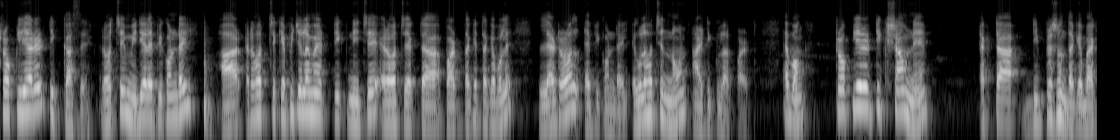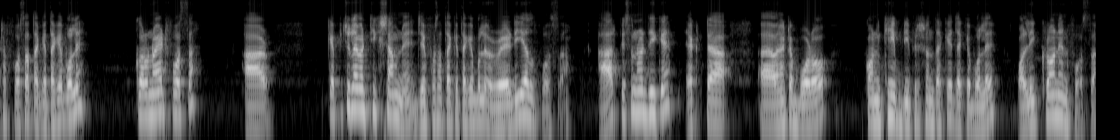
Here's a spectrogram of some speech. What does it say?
ট্রক্লিয়ারের ঠিক কাছে, এটা হচ্ছে মিডিয়াল এপিকন্ডাইল আর এটা হচ্ছে ক্যাপিচুলামের ঠিক নিচে, এটা হচ্ছে একটা পার্ট থাকে তাকে বলে ল্যাটারাল এপিকন্ডাইল এগুলো হচ্ছে নন আর্টিকুলার পার্ট এবং ট্রক্লিয়ারের ঠিক সামনে একটা ডিপ্রেশন থাকে বা একটা ফসা থাকে, তাকে বলে করোনয়েড ফসা আর ক্যাপিচুলামের ঠিক সামনে যে ফসা থাকে তাকে বলে রেডিয়াল ফসা। আর পেছনের দিকে একটা অনেকটা বড় কনকেভ ডিপ্রেশন থাকে, যাকে বলে অলিক্রনেন ফসা।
